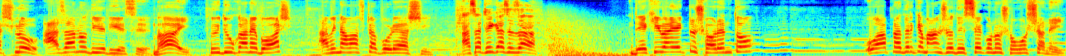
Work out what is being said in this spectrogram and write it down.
আসলো। আজানও দিয়ে দিয়েছে। ভাই তুই দোকানে বস আমি নামাজটা পড়ে আসি। আচ্ছা ঠিক আছে যা। দেখি ভাই একটু সরেন তো। ও আপনাদেরকে মাংস দিচ্ছে কোনো সমস্যা নেই।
